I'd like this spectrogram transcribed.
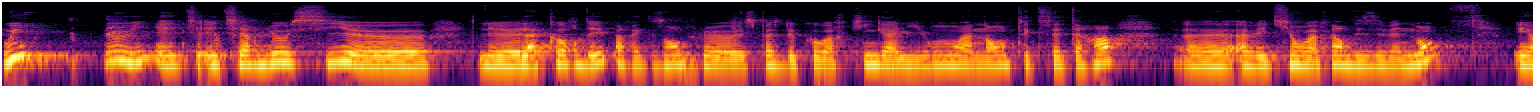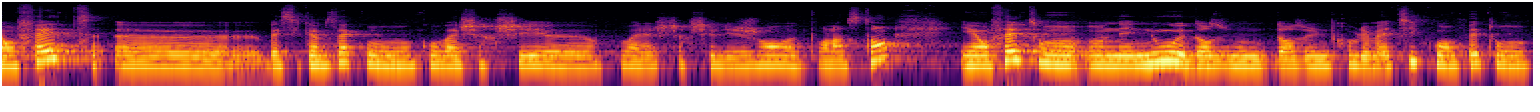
Oui, oui, oui. Et, tiers-lieu aussi, euh, la Cordée par exemple, espace de coworking à Lyon, à Nantes, etc., euh, avec qui on va faire des événements. Et en fait, euh, bah, c'est comme ça qu'on va chercher, euh, aller chercher les gens pour l'instant. Et en fait, on, on, est nous dans une dans une problématique où en fait on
